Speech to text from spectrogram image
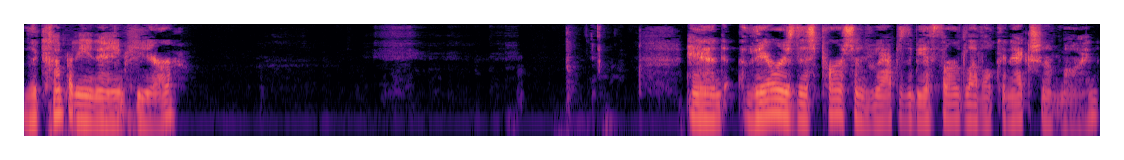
the company name here. And there is this person who happens to be a third level connection of mine.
